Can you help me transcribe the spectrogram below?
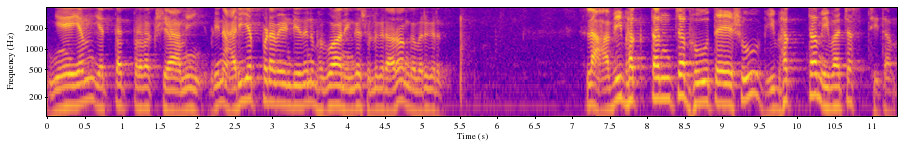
ஞேயம் எத்தத் பிரவக்ஷாமி அப்படின்னு அறியப்பட வேண்டியதுன்னு பகவான் எங்கே சொல்லுகிறாரோ அங்கே வருகிறது. இல்லை அவிபக்தஞ்ச பூதேஷு விபக்தம் இவச்ச ஸ்திதம்.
